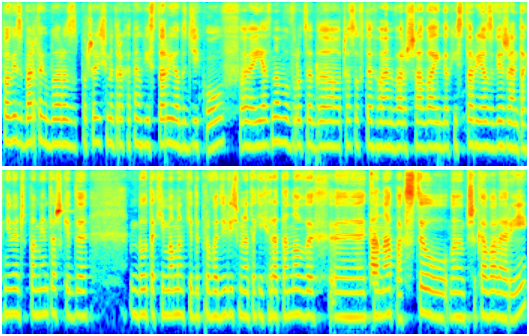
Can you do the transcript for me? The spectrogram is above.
Powiedz Bartek, bo rozpoczęliśmy trochę tę historię od dzików. Ja znowu wrócę do czasów TVN Warszawa i do historii o zwierzętach. Nie wiem, czy pamiętasz, kiedy był taki moment, kiedy prowadziliśmy na takich ratanowych y, kanapach z tyłu y, przy kawalerii.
